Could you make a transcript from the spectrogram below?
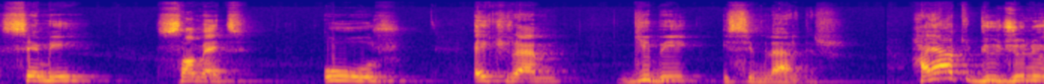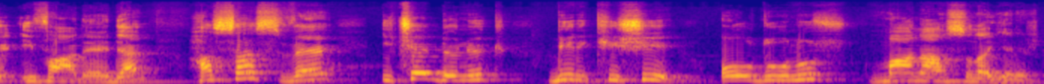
Semih, Samet, Uğur, Ekrem gibi isimlerdir. Hayat gücünü ifade eden hassas ve içe dönük bir kişi olduğunuz manasına gelir.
